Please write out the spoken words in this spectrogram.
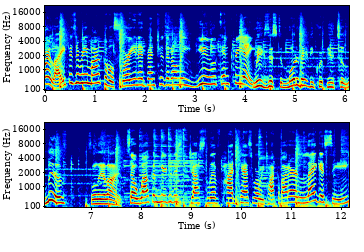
Your life is a remarkable story and adventure that only you can create. We exist to motivate and equip you to live fully alive. so, welcome here to this Just Live podcast where we talk about our legacy.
